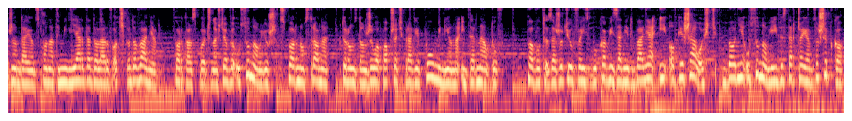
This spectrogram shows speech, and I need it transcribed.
żądając ponad miliarda dolarów odszkodowania. Portal społecznościowy usunął już sporną stronę, którą zdążyło poprzeć prawie pół miliona internautów. Powód zarzucił Facebookowi zaniedbania i opieszałość, bo nie usunął jej wystarczająco szybko.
